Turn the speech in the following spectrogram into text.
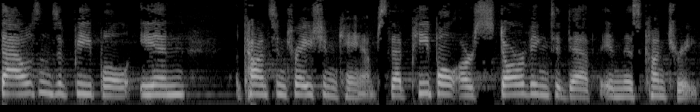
thousands of people in concentration camps. That people are starving to death in this country.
